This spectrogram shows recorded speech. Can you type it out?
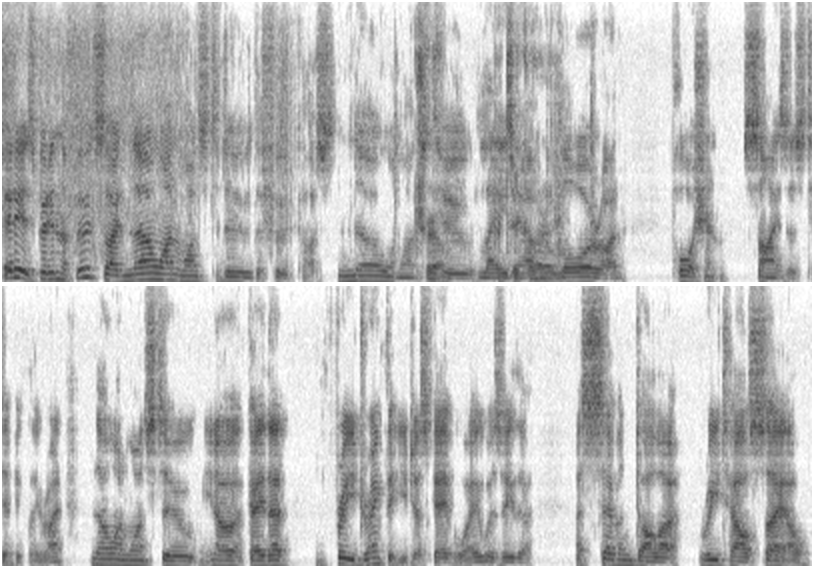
It is, but in the food side, no one wants to do the food costs. No one wants True. to lay down Particularly. law on portion sizes, typically, right? No one wants to, you know, okay, that free drink that you just gave away was either a $7 retail sale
